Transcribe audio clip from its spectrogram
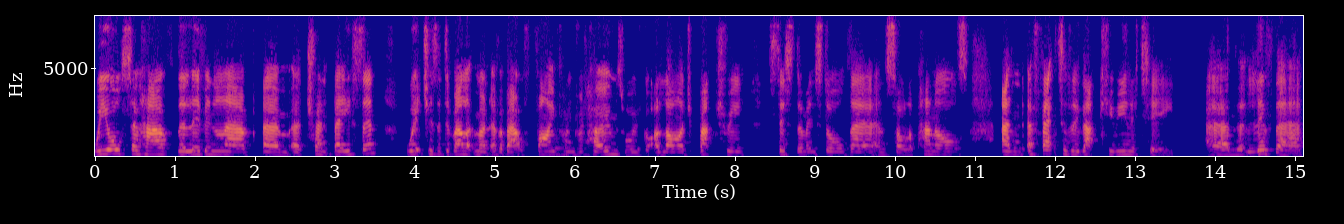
We also have the living lab um, at Trent Basin, which is a development of about 500 homes where we've got a large battery system installed there and solar panels. And effectively, that community um, that live there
